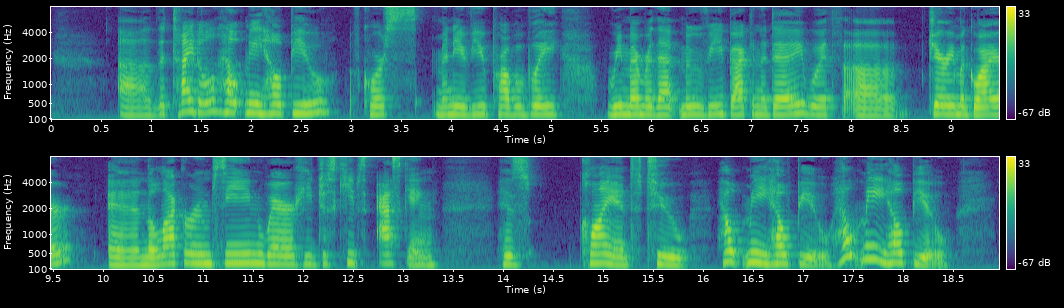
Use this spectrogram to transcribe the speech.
Uh, the title, Help Me Help You. Of course, many of you probably remember that movie back in the day with uh, Jerry Maguire and the locker room scene where he just keeps asking his client to help me help you, help me help you.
